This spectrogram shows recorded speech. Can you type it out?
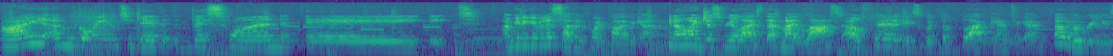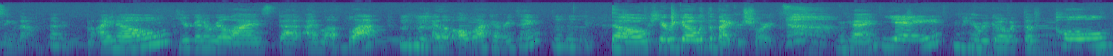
I am going to give this one a 8. I'm gonna give it a 7.5 again. You know, I just realized that my last outfit is with the black pants again. Okay. We're reusing them. Okay. I know you're gonna realize that I love black. Mm-hmm. I love all black everything. mm-hmm. So here we go with the biker shorts. Okay. Yay. And here we go with the pull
